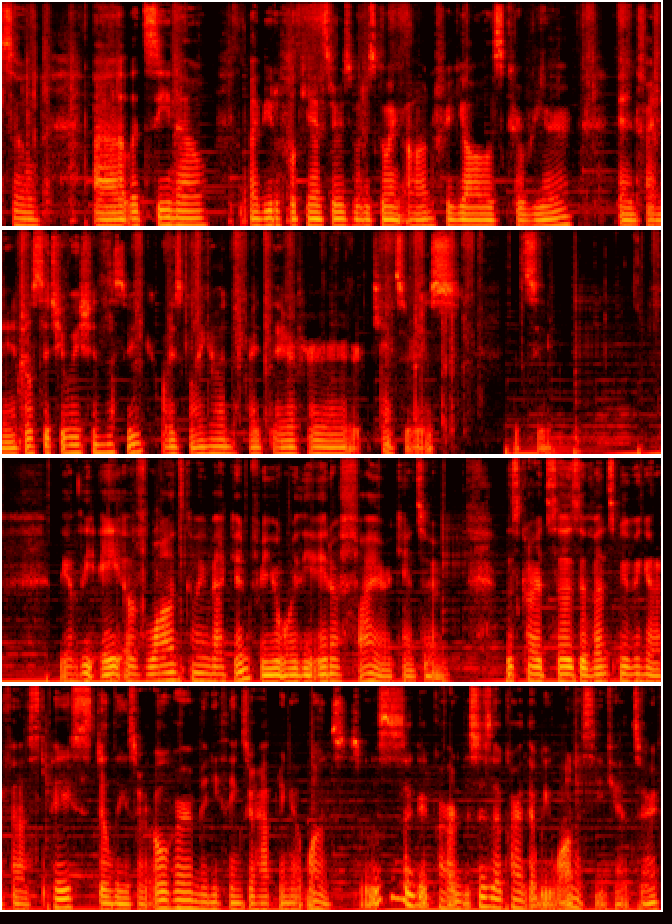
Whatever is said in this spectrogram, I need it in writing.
So uh, let's see now my beautiful cancers what is going on for y'all's career and financial situation this week? What is going on right there for cancers? Let's see we have the Eight of Wands coming back in for you, or the Eight of Fire, Cancer. This card says events moving at a fast pace, delays are over, many things are happening at once. So this is a good card. This is a card that we want to see, Cancer.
